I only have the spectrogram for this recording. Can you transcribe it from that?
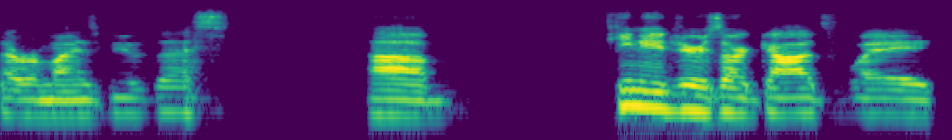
that reminds me of this. Um, teenagers are God's way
